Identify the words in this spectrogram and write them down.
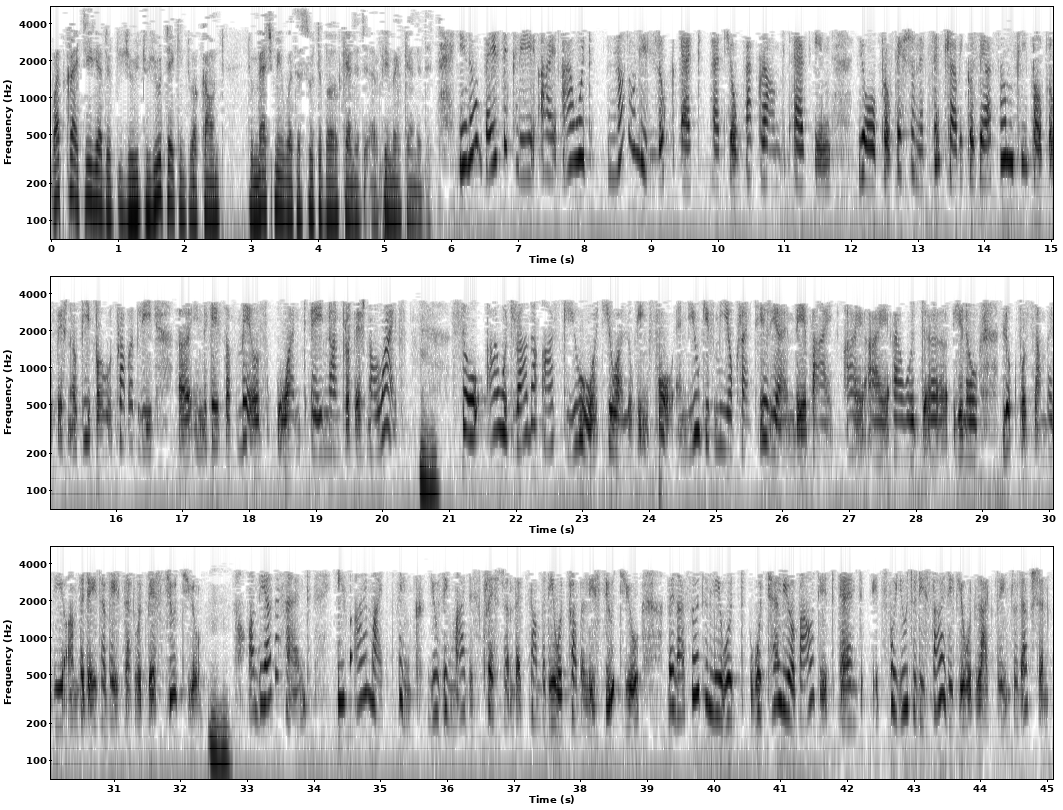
what criteria do you, do you take into account to match me with a suitable candidate, a female candidate? You know, basically, I, I would not only look at, at your background as in your profession, etc., because there are some people, professional people, who probably, uh, in the case of males, want a non-professional wife. Mhm. So I would rather ask you what you are looking for, and you give me your criteria, and thereby I, I, I would, uh, you know, look for somebody on the database that would best suit you. Mhm. On the other hand, if I might think, using my discretion, that somebody would probably suit you, then I certainly would, would tell you about it, and it's for you to decide if you would like the introduction.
